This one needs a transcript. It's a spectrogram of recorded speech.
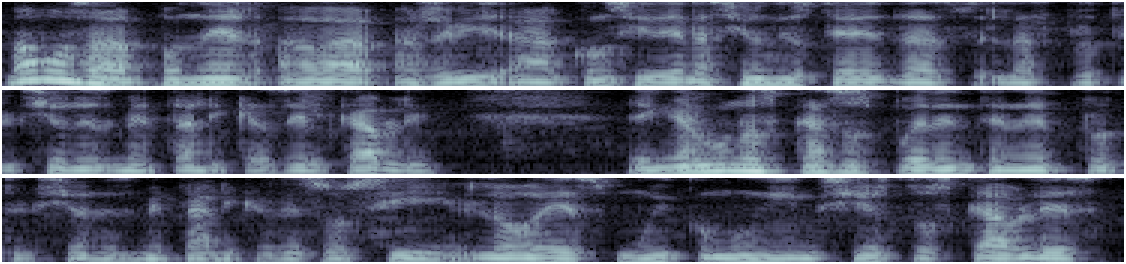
Vamos a poner a, a, consideración de ustedes las, las, protecciones metálicas del cable. En algunos casos pueden tener protecciones metálicas, eso sí, lo es muy común en ciertos cables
